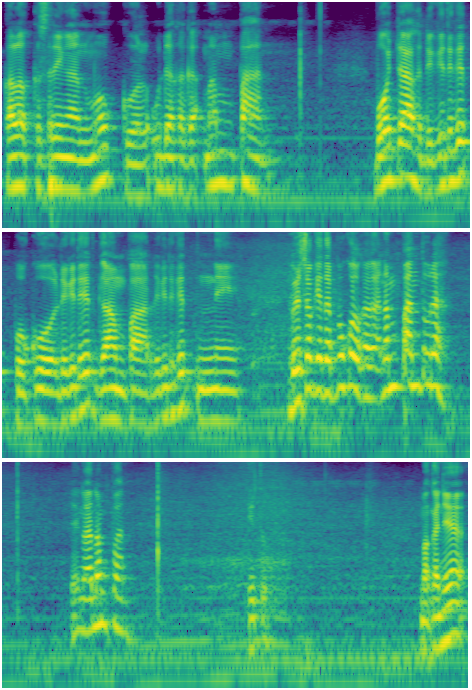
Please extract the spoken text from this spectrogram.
Kalau keseringan mukul udah kagak mempan. Bocah dikit-dikit pukul, dikit-dikit gampar, dikit-dikit ini. Besok kita pukul kagak nempan tuh dah. Ya nggak nempan. Itu. Makanya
